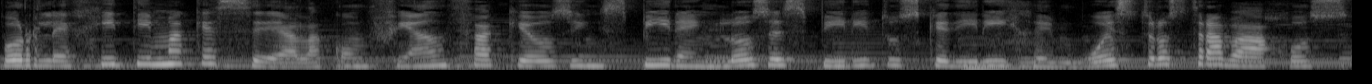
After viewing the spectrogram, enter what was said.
Por legítima que sea la confianza que os inspiren los espíritus que dirigen vuestros trabajos,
